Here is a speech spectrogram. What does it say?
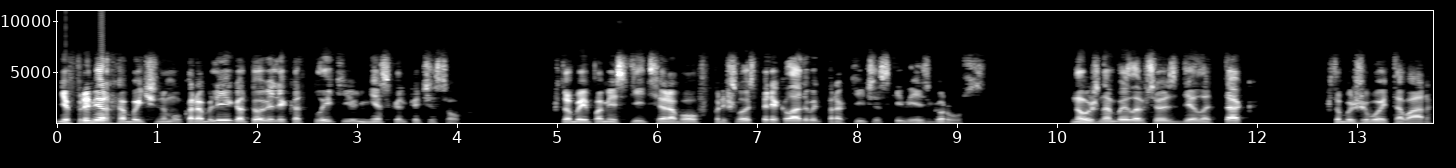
Не в пример обычному корабли готовили к отплытию несколько часов. Чтобы поместить рабов, пришлось перекладывать практически весь груз. Нужно было все сделать так, чтобы живой товар,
